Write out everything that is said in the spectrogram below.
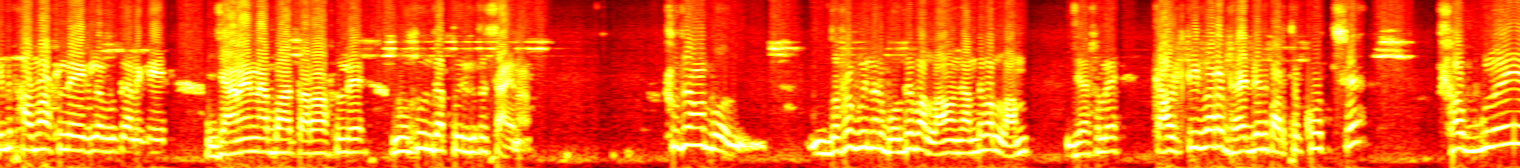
কিন্তু ফার্মার আসলে এগুলো অনেকে জানে না বা তারা আসলে নতুন জাত তৈরি করতে চায় না। শুধু আমার দর্শক বিন্দার বলতে পারলাম, জানতে পারলাম যে আসলে কাল্টিভার ভ্যারাইটির পার্থক্য হচ্ছে সবগুলোই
